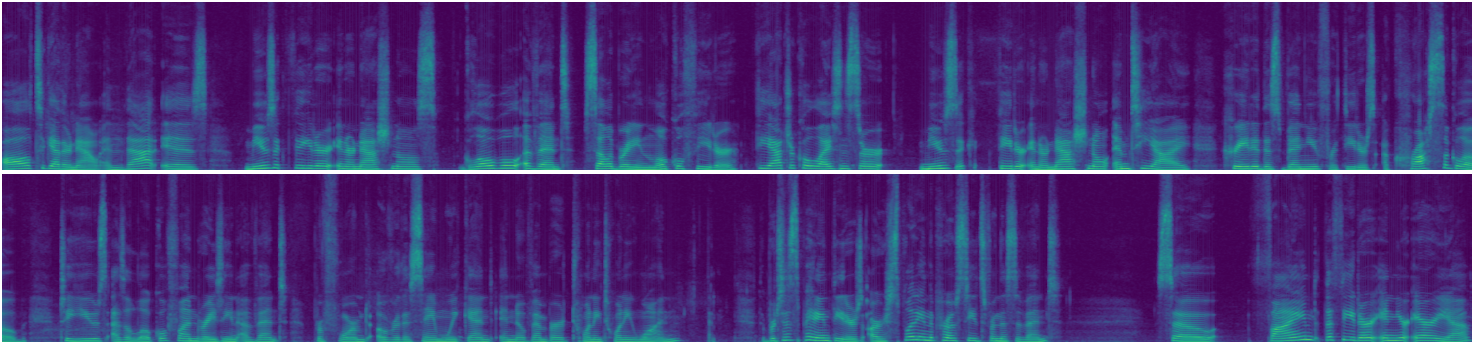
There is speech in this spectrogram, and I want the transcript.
All Together Now, and that is Music Theater International's global event celebrating local theater. Theatrical licensor Music Theater International, MTI, created this venue for theaters across the globe to use as a local fundraising event performed over the same weekend in November 2021. The participating theaters are splitting the proceeds from this event. So find the theater in your area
